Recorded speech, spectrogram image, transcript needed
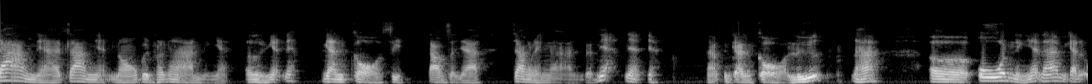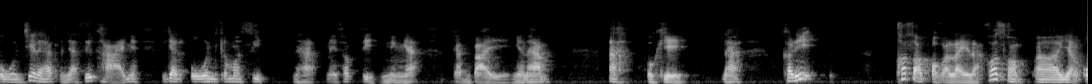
จ้างเนี่ยจ้างเนี่ยน้องเป็นพนักงานอย่างเงี้ยเออเนี่ยเนี่ยงานก่อสิทธิ์ตามสัญญาจ้างแรงงานแบบเนี้ยเนี่ยเนี่ยนะเป็นการก่อหรือนะฮะเอ่อโอนอย่างเงี้ยนะมีการโอนเช่นอะไรครับสัญญาซื้อขายเนี่ยมีการโอนกรรมสิทธิ์นะฮะในทรัพย์สินอย่างเงี้ยกันไปอย่างเงี้ยนะครับอะโอเคนะคราวนี้ข้อสอบออกอะไรล่ะข้อสอบอ่าอย่างโอ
